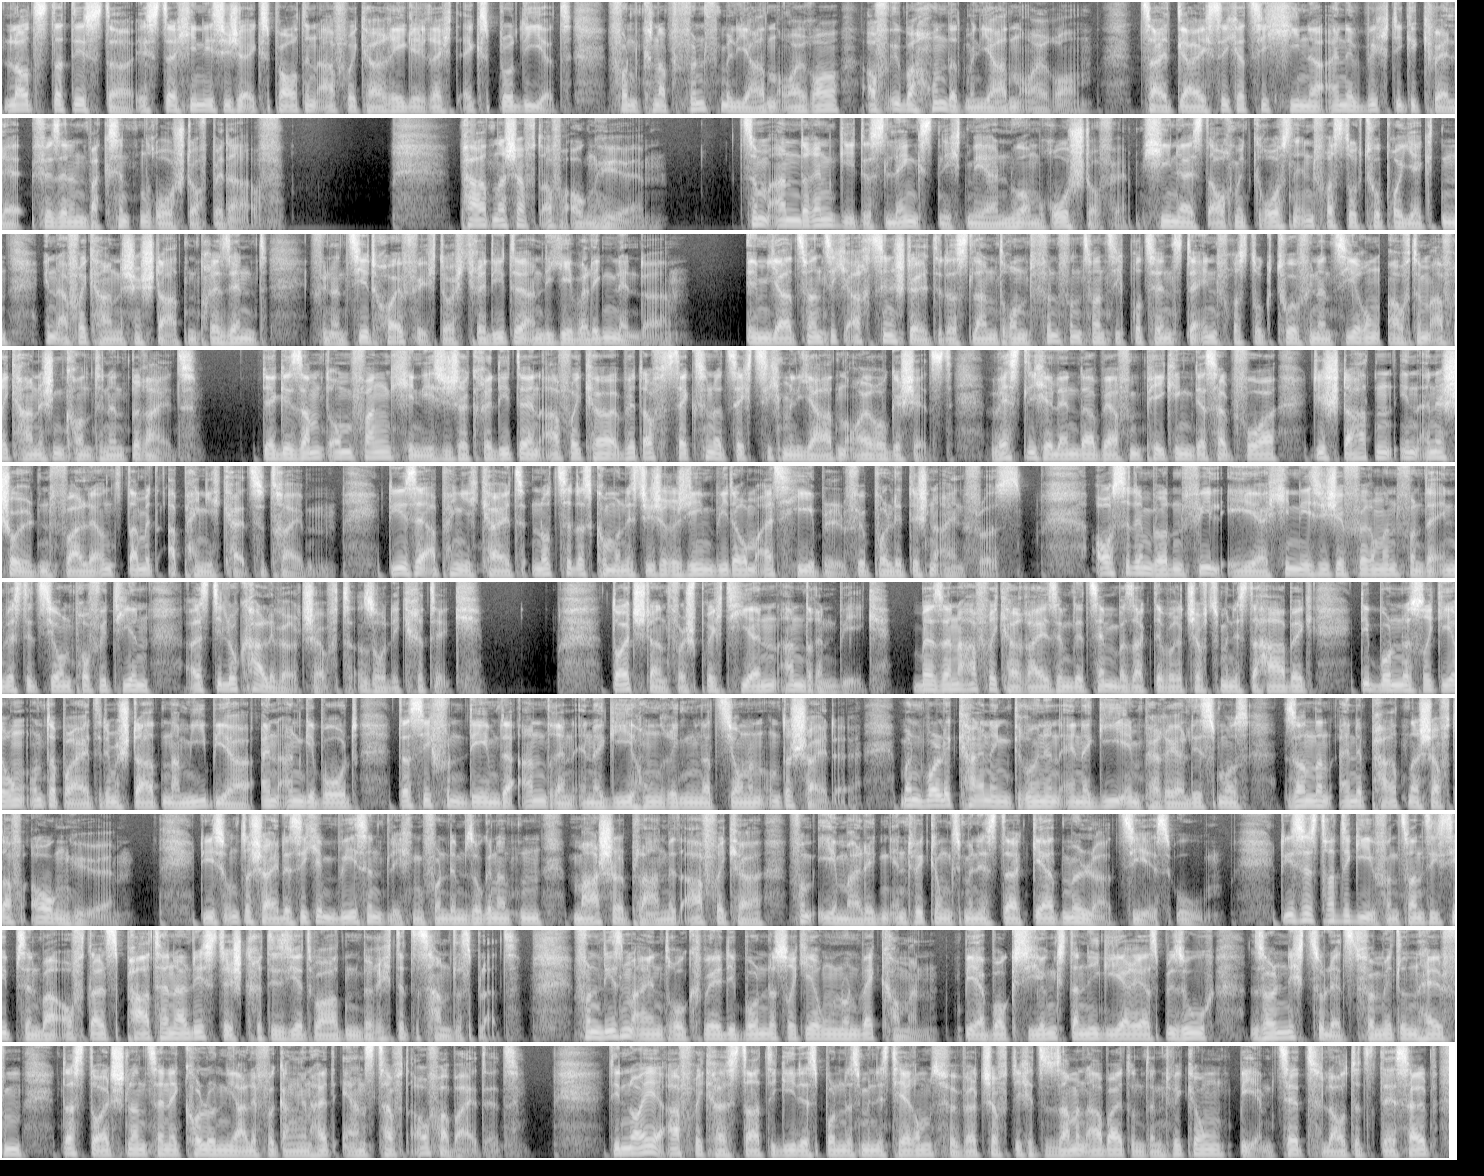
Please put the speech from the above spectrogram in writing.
Laut Statista ist der chinesische Export in Afrika regelrecht explodiert, von knapp 5 Milliarden Euro auf über 100 Milliarden Euro. Zeitgleich sichert sich China eine wichtige Quelle für seinen wachsenden Rohstoffbedarf. Partnerschaft auf Augenhöhe. Zum anderen geht es längst nicht mehr nur um Rohstoffe. China ist auch mit großen Infrastrukturprojekten in afrikanischen Staaten präsent, finanziert häufig durch Kredite an die jeweiligen Länder. Im Jahr 2018 stellte das Land rund 25 Prozent der Infrastrukturfinanzierung auf dem afrikanischen Kontinent bereit. Der Gesamtumfang chinesischer Kredite in Afrika wird auf 660 Milliarden Euro geschätzt. Westliche Länder werfen Peking deshalb vor, die Staaten in eine Schuldenfalle und damit Abhängigkeit zu treiben. Diese Abhängigkeit nutze das kommunistische Regime wiederum als Hebel für politischen Einfluss. Außerdem würden viel eher chinesische Firmen von der Investition profitieren als die lokale Wirtschaft, so die Kritik. Deutschland verspricht hier einen anderen Weg. Bei seiner Afrikareise im Dezember sagte Wirtschaftsminister Habeck, die Bundesregierung unterbreitet dem Staat Namibia ein Angebot, das sich von dem der anderen energiehungrigen Nationen unterscheide. Man wolle keinen grünen Energieimperialismus, sondern eine Partnerschaft auf Augenhöhe. Dies unterscheide sich im Wesentlichen von dem sogenannten Marshallplan mit Afrika vom ehemaligen Entwicklungsminister Gerd Müller, CSU. Diese Strategie von 2017 war oft als paternalistisch kritisiert worden, berichtet das Handelsblatt. Von diesem Eindruck will die Bundesregierung nun wegkommen. Baerbocks jüngster Nigerias Besuch soll nicht zuletzt vermitteln helfen, dass Deutschland seine koloniale Vergangenheit ernsthaft aufarbeitet. Die neue Afrika-Strategie des Bundesministeriums für wirtschaftliche Zusammenarbeit und Entwicklung BMZ lautet deshalb,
